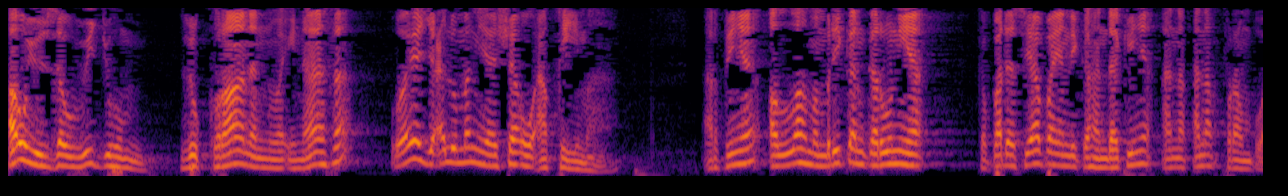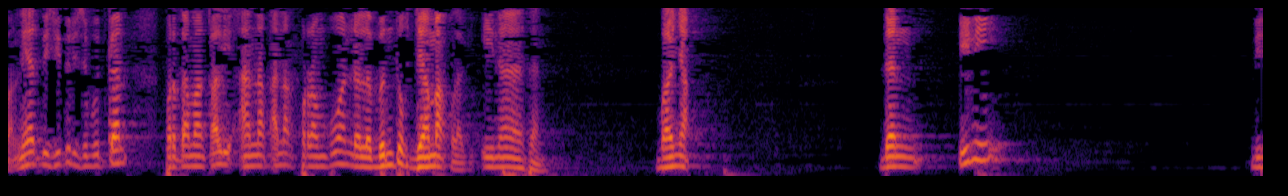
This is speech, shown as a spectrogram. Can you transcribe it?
au yuzawwijuhum dzukranan wa inatha wa yaj'alu man yasha'u. Artinya Allah memberikan karunia kepada siapa yang dikehendakinya anak-anak perempuan. Lihat di situ disebutkan pertama kali anak-anak perempuan dalam bentuk jamak lagi, inathan. Banyak. Dan ini di,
